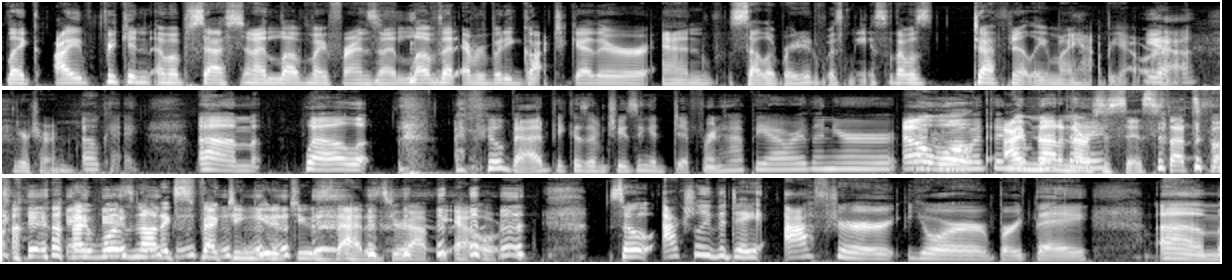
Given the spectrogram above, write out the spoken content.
like I freaking am obsessed and I love my friends and I love that everybody got together and celebrated with me. So that was definitely my happy hour. Yeah. Your turn. Okay. Um. Well, I feel bad because I'm choosing a different happy hour than your. Oh well, I'm not a narcissist. That's fine. I was not expecting you to choose that as your happy hour. So actually, the day after your birthday, um,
